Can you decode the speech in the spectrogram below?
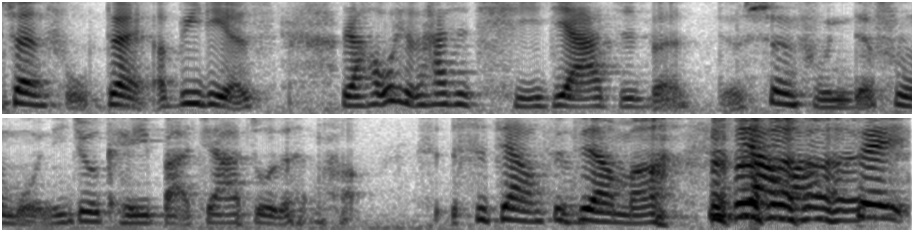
顺服，对 obedience。然后为什么它是齐家之本？就顺服你的父母，你就可以把家做得很好，是是这样，是这样吗？是这样吗？所以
